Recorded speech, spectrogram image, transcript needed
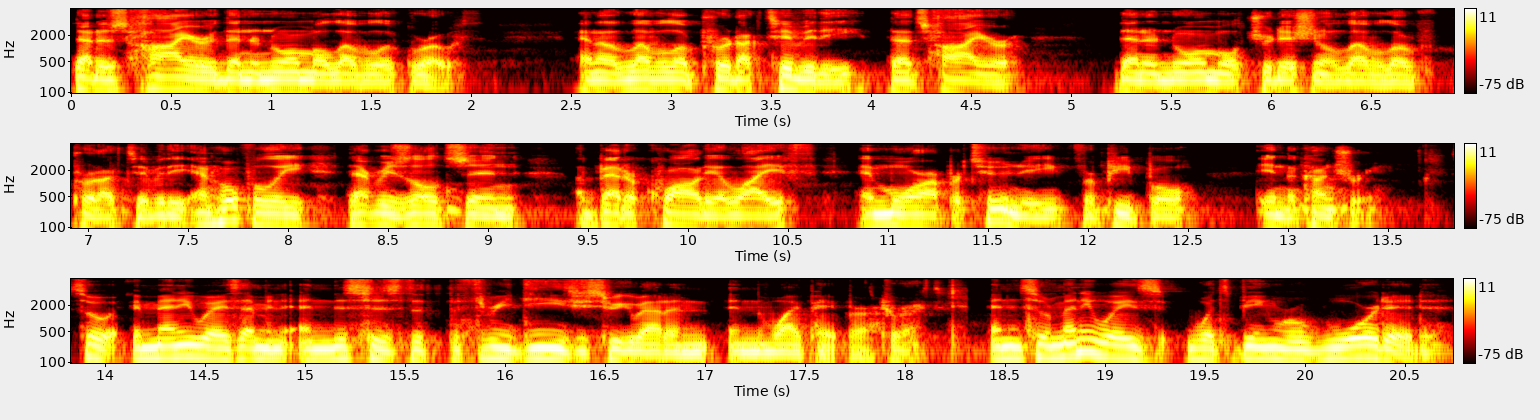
that is higher than a normal level of growth, and a level of productivity that's higher than a normal traditional level of productivity. And hopefully that results in a better quality of life and more opportunity for people in the country. So, in many ways, I mean, and this is the, the three Ds you speak about in, in the white paper. Correct. And so, in many ways, what's being rewarded,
